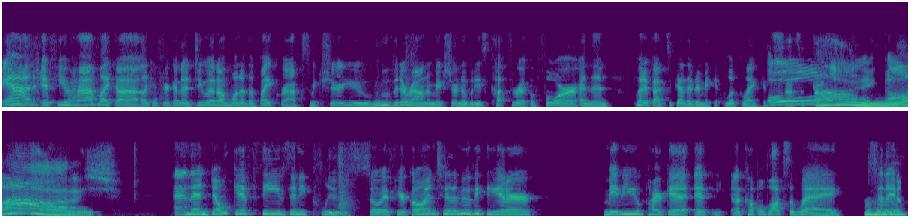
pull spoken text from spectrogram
And if you have like a like if you're gonna do it on one of the bike racks, make sure you move it around and make sure nobody's cut through it before, and then put it back together to make it look like it's that's Oh, a thing. my Oh, wow. gosh. And then don't give thieves any clues. So if you're going to the movie theater, maybe you park it at a couple blocks away. So they Mhm. don't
